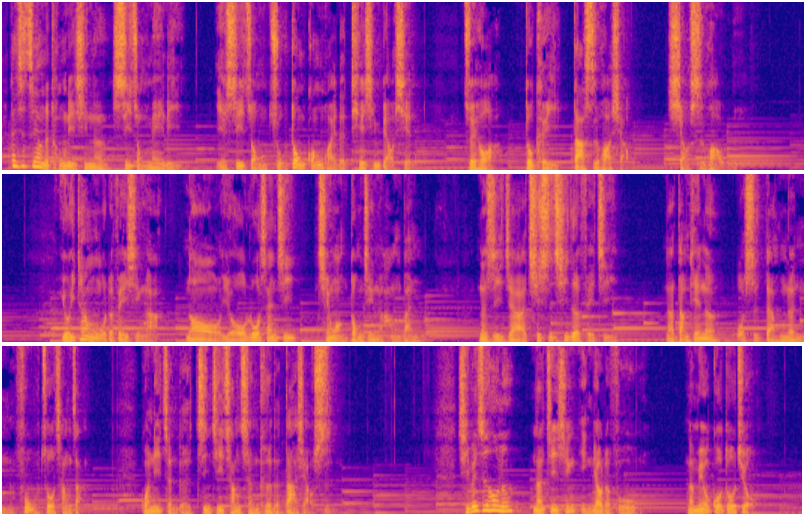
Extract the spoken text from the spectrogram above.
但是这样的同理心呢，是一种魅力，也是一种主动关怀的贴心表现。最后啊，都可以大事化小，小事化无。有一趟我的飞行啊，然后由洛杉矶前往东京的航班，那是一架七四七的飞机。那当天呢，我是担任副座舱长，管理整个经济舱乘客的大小事。起飞之后呢，那进行饮料的服务。那没有过多久，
